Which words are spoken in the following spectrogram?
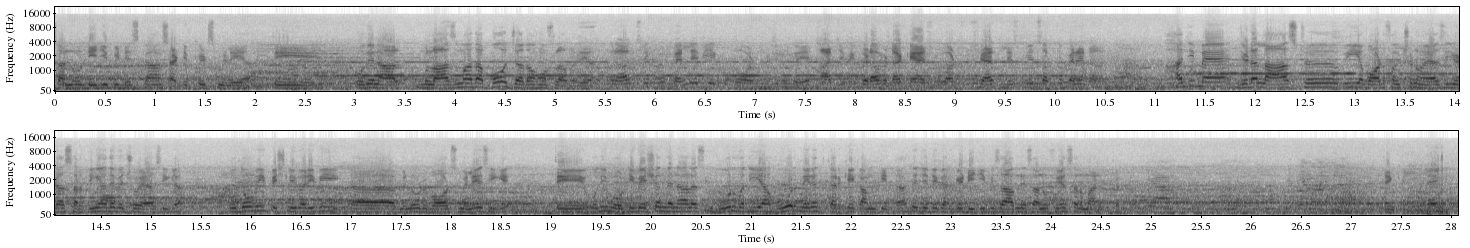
ਸਾਨੂੰ ਡੀਜੀਪੀ ਡਿਸਕਾਂ ਸਰਟੀਫਿਕੇਟਸ ਮਿਲੇ ਆ ਤੇ ਉਹਦੇ ਨਾਲ ਮੁਲਾਜ਼ਮਾਂ ਦਾ ਬਹੁਤ ਜ਼ਿਆਦਾ ਹੌਸਲਾ ਵਧਿਆ। ਰਾਜ ਸਿੰਘ ਨੂੰ ਪਹਿਲੇ ਵੀ ਇੱਕ ਅਵਾਰਡ ਮਿਲੇ ਹੋਏ ਅੱਜ ਵੀ ਬੜਾ ਵੱਡਾ ਕੈਸ਼ ਅਵਾਰਡ ਸ਼ਾਇਦ ਲਿਸਟ ਵਿੱਚ ਸਭ ਤੋਂ ਪਹਿਲੇ ਨਾਮ ਹਾਂਜੀ, ਮੈਂ ਜਿਹੜਾ ਲਾਸਟ ਵੀ ਅਵਾਰਡ ਫੰਕਸ਼ਨ ਹੋਇਆ ਸੀ, ਜਿਹੜਾ ਸਰਦੀਆਂ ਦੇ ਵਿੱਚ ਹੋਇਆ ਸੀਗਾ, ਉਦੋਂ ਵੀ ਪਿਛਲੀ ਵਾਰੀ ਵੀ ਮੈਨੂੰ ਰਿਵਾਰਡਸ ਮਿਲੇ ਸੀਗੇ ਤੇ ਉਹਦੀ ਮੋਟੀਵੇਸ਼ਨ ਦੇ ਨਾਲ ਅਸੀਂ ਹੋਰ ਵਧੀਆ, ਹੋਰ ਮਿਹਨਤ ਕਰਕੇ ਕੰਮ ਕੀਤਾ ਤੇ ਜਿਹਦੇ ਕਰਕੇ ਡੀਜੀਪੀ ਸਾਹਿਬ ਨੇ ਸਾਨੂੰ ਫਿਰ ਸਨਮਾਨਿਤ ਕੀਤਾ। ਥੈਂਕ ਯੂ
